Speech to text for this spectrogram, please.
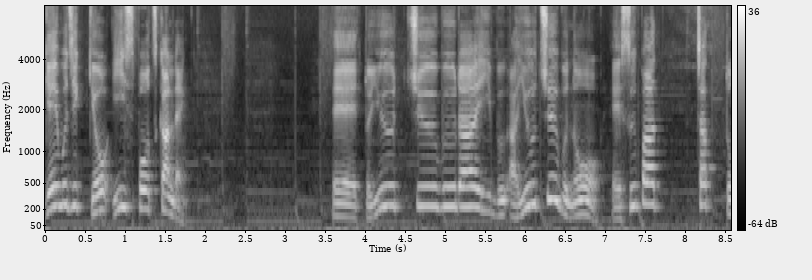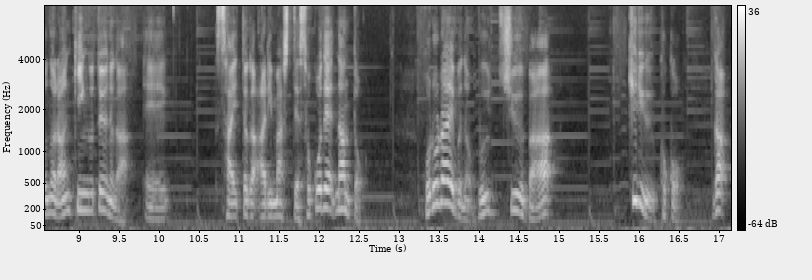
ゲーム実況 e スポーツ関連。えっ、と、YouTube ライブ、あ、YouTube のえスーパーチャットのランキングというのが、えー、サイトがありまして、そこでなんと、ホロライブの VTuber、桐生ココが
